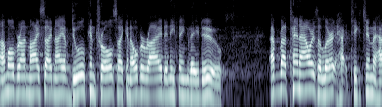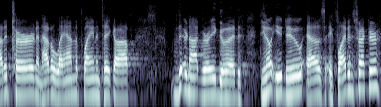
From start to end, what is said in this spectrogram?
I'm over on my side, and I have dual controls, so I can override anything they do. After about 10 hours of learn, teaching them how to turn and how to land the plane and take off, they're not very good. Do you know what you do as a flight instructor?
